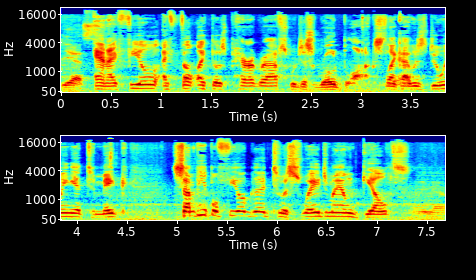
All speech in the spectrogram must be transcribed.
Yes. and I feel I felt like those paragraphs were just roadblocks. Like I was doing it to make some people feel good, to assuage my own guilt, I know.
